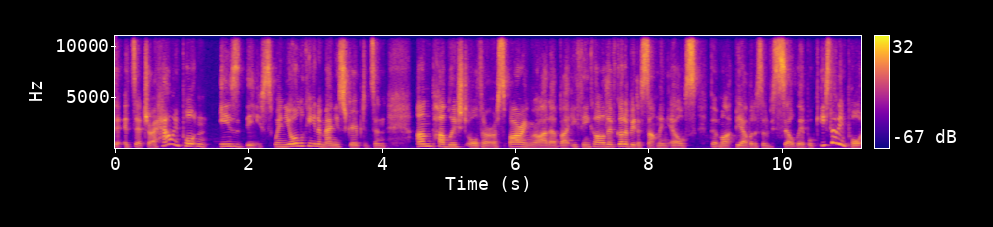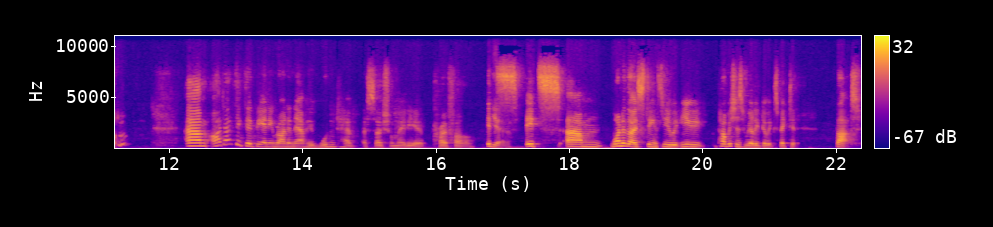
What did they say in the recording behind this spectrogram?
etc. How important is this when you're looking at a manuscript? It's an unpublished author or aspiring writer, but you think, oh, they've got a bit of something else that might be able to sort of sell their book. Is that important? Um, I don't think there'd be any writer now who wouldn't have a social media profile. It's yeah. it's um, one of those things you you publishers really do expect it, but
